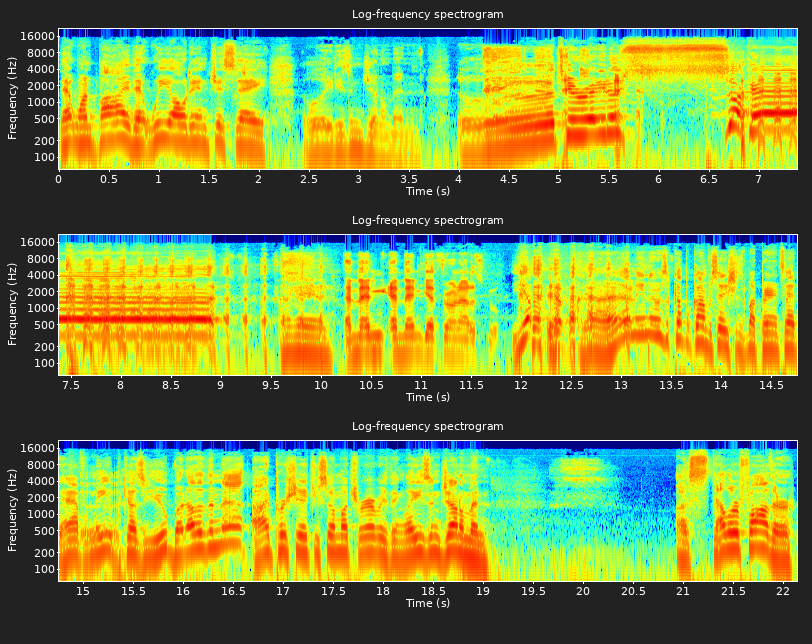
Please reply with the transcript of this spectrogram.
that went by that we all didn't just say, "Ladies and gentlemen, let's get ready to suck it." I mean. and then and then get thrown out of school. Yep. Yeah. I mean, there was a couple conversations my parents had to have with me because of you, but other than that, I appreciate you so much for everything, ladies and gentlemen. A stellar father,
